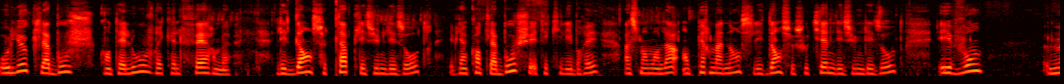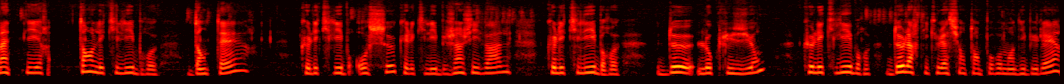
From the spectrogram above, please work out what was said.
au lieu que la bouche, quand elle ouvre et qu'elle ferme, les dents se tapent les unes les autres, eh quand la bouche est équilibrée, à ce moment-là, en permanence, les dents se soutiennent les unes les autres et vont maintenir tant l'équilibre dentaire que l'équilibre osseux, que l'équilibre gingival, que l'équilibre de l'occlusion, que l'équilibre de l'articulation temporomandibulaire,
